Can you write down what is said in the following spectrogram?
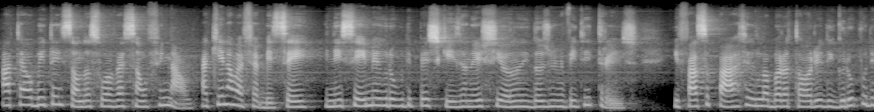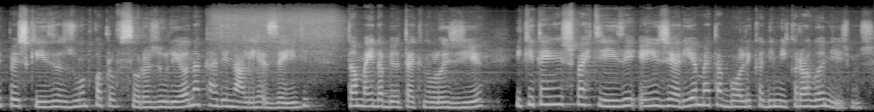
até a obtenção da sua versão final. Aqui na UFABC, iniciei meu grupo de pesquisa neste ano de 2023 e faço parte do laboratório de grupo de pesquisa junto com a professora Juliana Cardinali Rezende, também da biotecnologia, e que tem expertise em engenharia metabólica de microorganismos,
